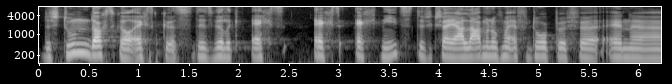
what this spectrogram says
Dus toen dacht ik wel echt, kut, dit wil ik echt, echt, echt niet. Dus ik zei, ja, laat me nog maar even doorpuffen en eh,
